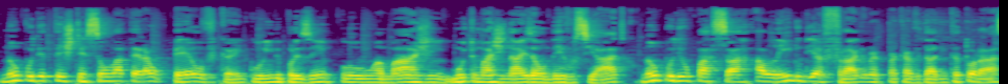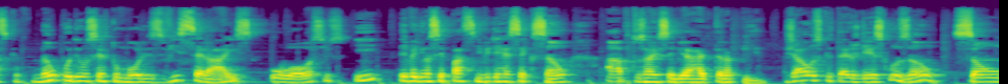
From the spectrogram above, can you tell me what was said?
não podia ter extensão lateral pélvica, incluindo, por exemplo, uma margem muito marginais ao nervo ciático, não podiam passar além do diafragma para a cavidade intratorácica, não podiam ser tumores viscerais viscerais ou ósseos e deveriam ser passíveis de ressecção, aptos a receber a radioterapia. Já os critérios de exclusão são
